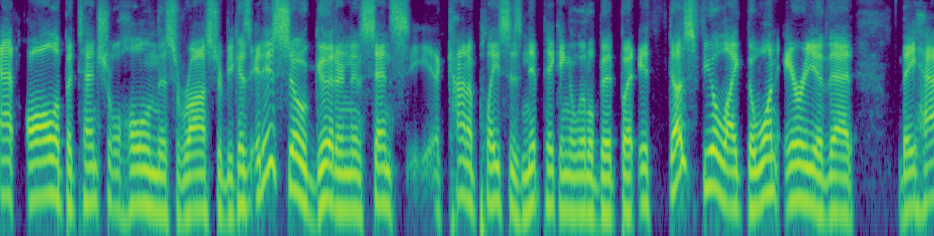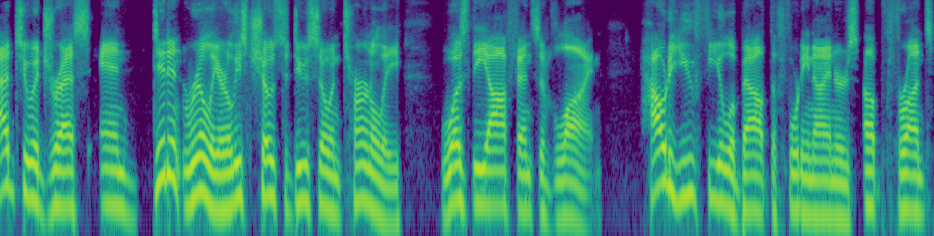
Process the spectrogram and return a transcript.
at all a potential hole in this roster? Because it is so good and in a sense it kind of places nitpicking a little bit but it does feel like the one area that they had to address and didn't really or at least chose to do so internally was the offensive line. How do you feel about the 49ers up front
